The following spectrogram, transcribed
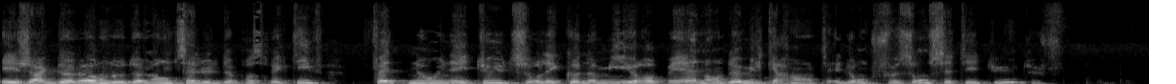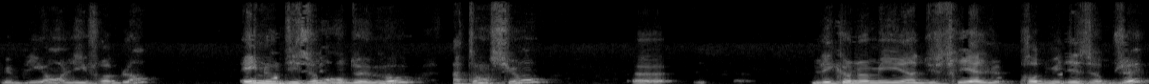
et Jacques Delors nous demande, cellule de prospective, faites-nous une étude sur l'économie européenne en 2040. Et donc faisons cette étude, publions un livre blanc et nous disons en deux mots, attention, euh, l'économie industrielle produit des objets,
